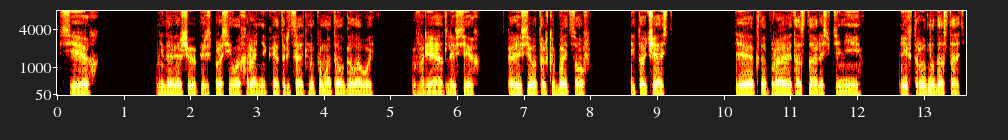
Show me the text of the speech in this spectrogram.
Всех? Недоверчиво переспросил охранник и отрицательно помотал головой. Вряд ли всех. Скорее всего, только бойцов. И то часть. Те, кто правит, остались в тени. Их трудно достать.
